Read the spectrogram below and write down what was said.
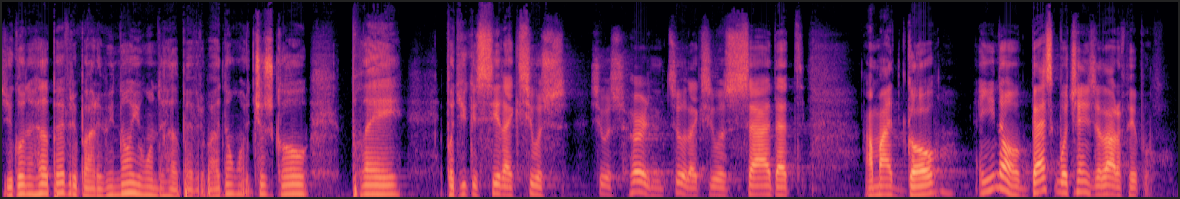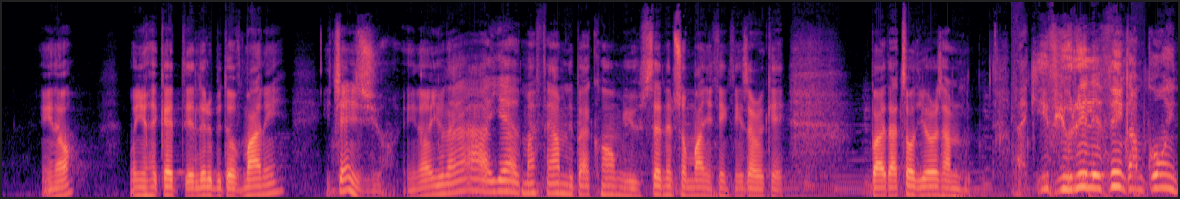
You're gonna help everybody. We know you want to help everybody. Don't worry. Just go play." But you could see like she was she was hurting too. Like she was sad that I might go. And you know, basketball changed a lot of people. You know, when you get a little bit of money, it changes you. You know, you're like, ah, yeah, my family back home. You send them some money, you think things are okay. But I told Yorgos, I'm like, if you really think I'm going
